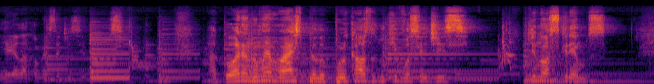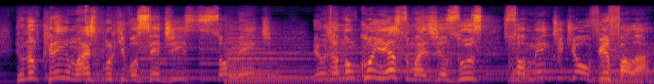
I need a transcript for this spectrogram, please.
E aí ela começa a dizer para você: agora não é mais pelo, por causa do que você disse que nós cremos. Eu não creio mais porque você disse somente. Eu já não conheço mais Jesus somente de ouvir falar.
